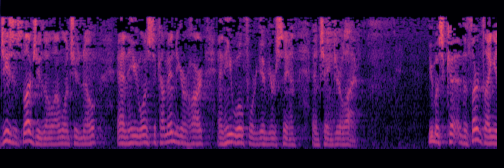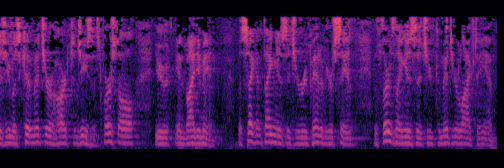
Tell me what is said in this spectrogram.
Jesus loves you, though, I want you to know, and He wants to come into your heart, and He will forgive your sin and change your life. You must. The third thing is you must commit your heart to Jesus. First of all, you invite Him in. The second thing is that you repent of your sin. The third thing is that you commit your life to Him.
